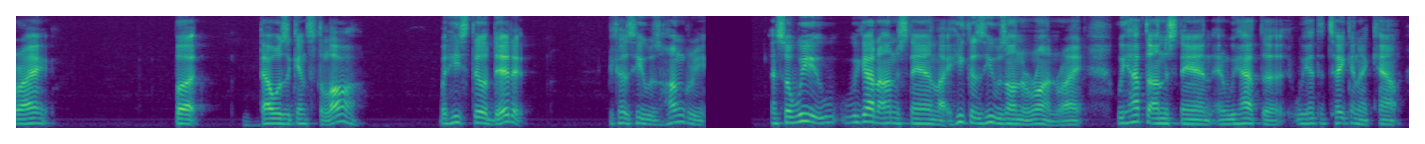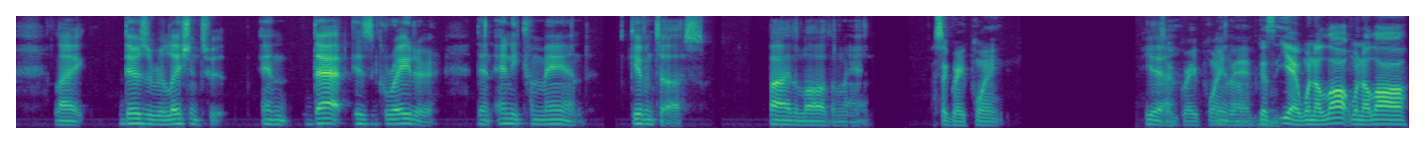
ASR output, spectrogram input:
right? But that was against the law. But he still did it because he was hungry. And so we we got to understand like he cuz he was on the run, right? We have to understand and we have to we have to take into account like there's a relationship and that is greater than any command given to us by the law of the land. that's a great point Yeah. that's a great point you know. man because yeah when the law when the law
